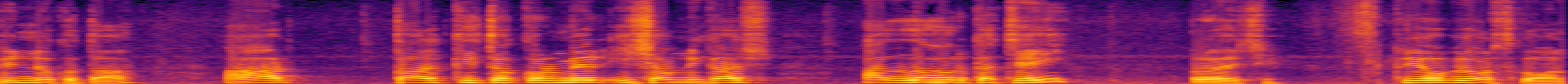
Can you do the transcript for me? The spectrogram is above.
ভিন্ন কথা আর তার কৃতকর্মের হিসাব নিকাশ আল্লাহর কাছেই রয়েছে। প্রিয় বিবর্সগণ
